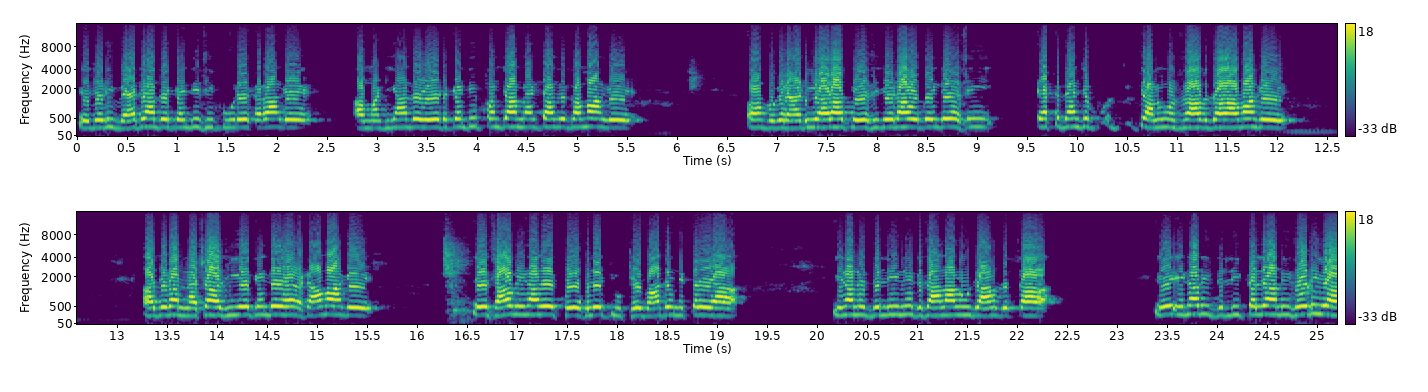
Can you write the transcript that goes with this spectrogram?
ਇਹ ਜਿਹੜੀ ਵਾਅਦਿਆਂ ਤੇ ਕਹਿੰਦੀ ਸੀ, ਪੂਰੇ ਕਰਾਂਗੇ। ਆ ਮੰਡੀਆਂ ਦੇ ਰੇਟ ਕਹਿੰਦੀ 5 ਮਿੰਟਾਂ 'ਚ ਦਵਾਂਗੇ। ਉਹ ਬਗਰਾੜੀ ਵਾਲਾ ਕੇਸ ਜਿਹੜਾ ਉਹ ਕਹਿੰਦੇ ਅਸੀਂ ਇੱਕ ਦਿਨ 'ਚ ਤੁਹਾਨੂੰ ਹਿਸਾਬ ਦਵਾਵਾਂਗੇ। ਆ ਜਿਹੜਾ ਨਸ਼ਾ ਸੀ ਇਹ ਕਹਿੰਦੇ ਹਟਾਵਾਂਗੇ। ਇਹ ਸਭ ਇਹਨਾਂ ਦੇ ਖੋਖਲੇ ਝੂਠੇ ਵਾਅਦੇ ਨਿਕਲੇ ਆ। ਇਹਨਾਂ ਨੇ ਦਿੱਲੀ ਨੇ ਕਿਸਾਨਾਂ ਨੂੰ ਜਾਣ ਦਿੱਤਾ। ਇਹ ਇਹਨਾਂ ਦੀ ਦਿੱਲੀ ਕੱਲਿਆਂ ਦੀ ਥੋੜੀ ਆ।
